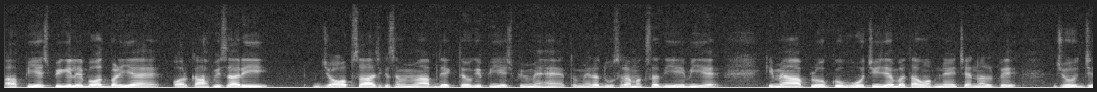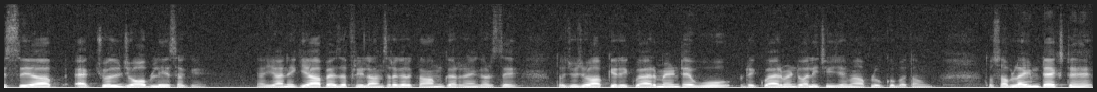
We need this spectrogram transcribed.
पीएचपी के लिए बहुत बढ़िया है और काफ़ी सारी जॉब्स आज के समय में आप देखते हो कि पी में है। तो मेरा दूसरा मकसद ये भी है कि मैं आप लोग को वो चीज़ें बताऊँ अपने चैनल पे जो, जिससे आप एक्चुअल जॉब ले सकें। यानी कि आप एज अ फ्रीलांसर अगर काम कर रहे हैं घर से तो जो जो आपकी रिक्वायरमेंट है वो रिक्वायरमेंट वाली चीज़ें मैं आप लोग को बताऊँ। तो सबलाइम टेक्स्ट है।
